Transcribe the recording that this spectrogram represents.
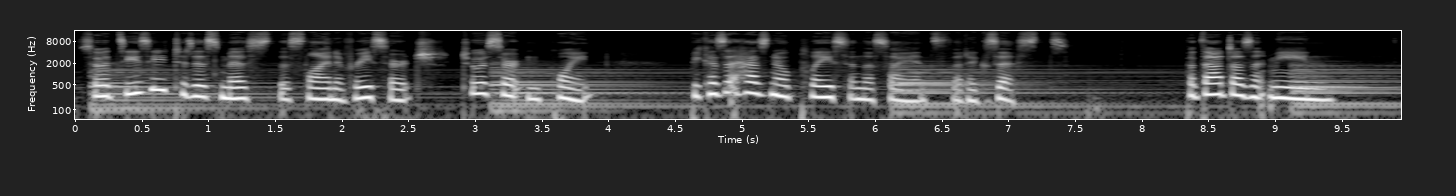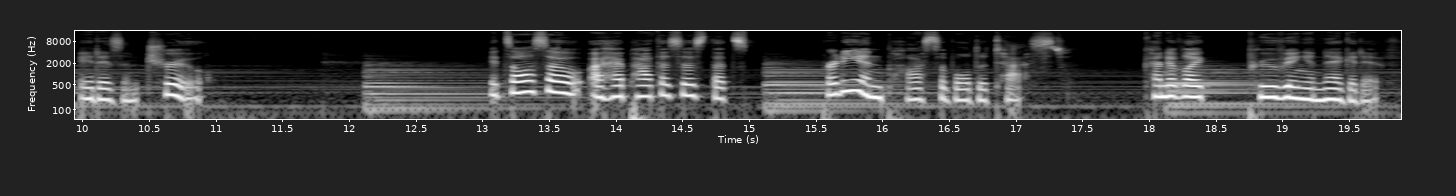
so it's easy to dismiss this line of research to a certain point because it has no place in the science that exists. But that doesn't mean it isn't true. It's also a hypothesis that's pretty impossible to test, kind of like proving a negative.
